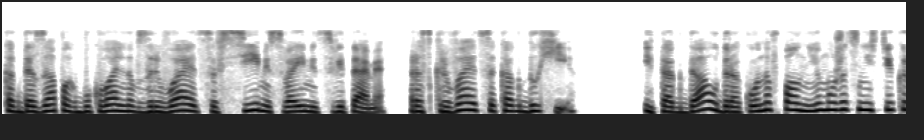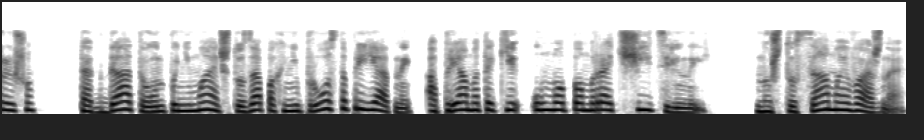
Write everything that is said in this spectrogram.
когда запах буквально взрывается всеми своими цветами, раскрывается как духи. И тогда у дракона вполне может снести крышу. Тогда-то он понимает, что запах не просто приятный, а прямо-таки умопомрачительный. Но что самое важное,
